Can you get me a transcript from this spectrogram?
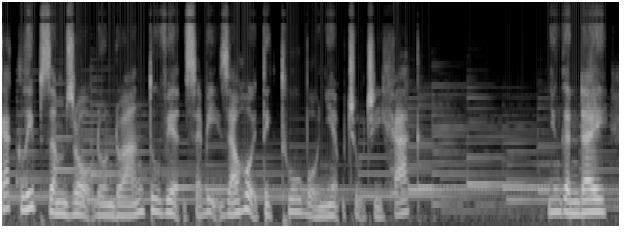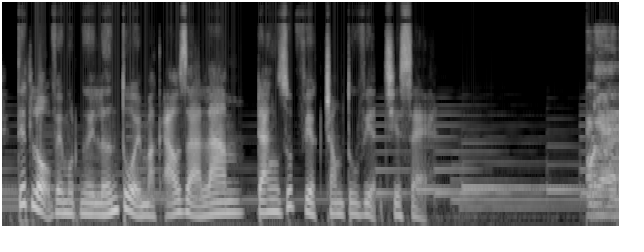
Các clip rầm rộ đồn đoán tu viện sẽ bị giáo hội tịch thu bổ nhiệm trụ trì khác. Nhưng gần đây, tiết lộ về một người lớn tuổi mặc áo giả lam đang giúp việc trong tu viện chia sẻ. Dạ,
